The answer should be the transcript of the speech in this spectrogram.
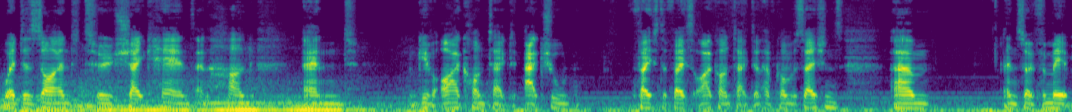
we're designed to shake hands and hug and give eye contact, actual face-to-face eye contact, and have conversations. Um, and so for me, it,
